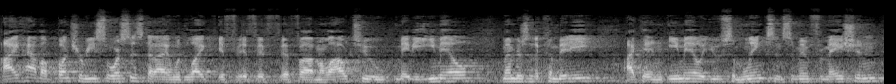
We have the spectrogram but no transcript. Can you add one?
I have a bunch of resources that I would like, if, if, if, if I'm allowed to, maybe email members of the committee. I can email you some links and some information,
